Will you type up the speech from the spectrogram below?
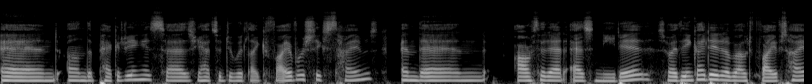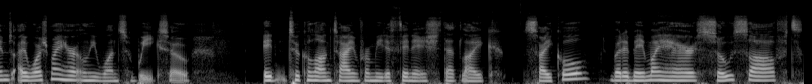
And on the packaging, it says you have to do it like five or six times. And then after that, as needed. So I think I did about five times. I wash my hair only once a week. So it took a long time for me to finish that like cycle but it made my hair so soft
